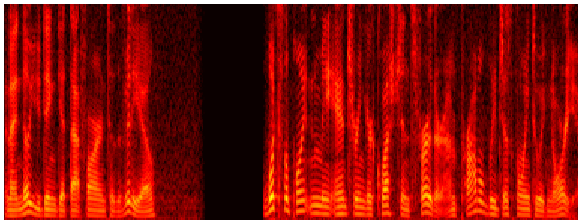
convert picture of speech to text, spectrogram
and I know you didn't get that far into the video, what's the point in me answering your questions further? I'm probably just going to ignore you.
